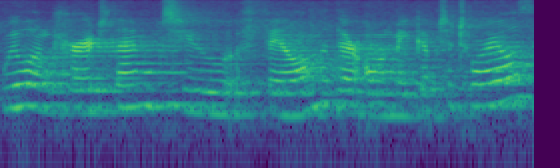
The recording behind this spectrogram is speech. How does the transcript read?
we will encourage them to film their own makeup tutorials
